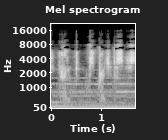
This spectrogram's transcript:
attitudes, prejudices,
